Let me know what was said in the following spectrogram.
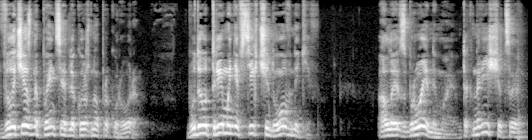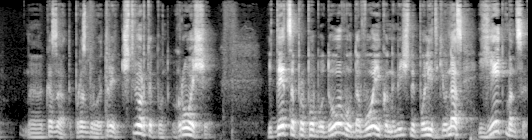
величезна пенсія для кожного прокурора. Буде утримання всіх чиновників. Але зброї немає. Так навіщо це е, казати про зброю? Третій. Четвертий пункт гроші. Йдеться про побудову нової економічної політики. У нас Гетьманцев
